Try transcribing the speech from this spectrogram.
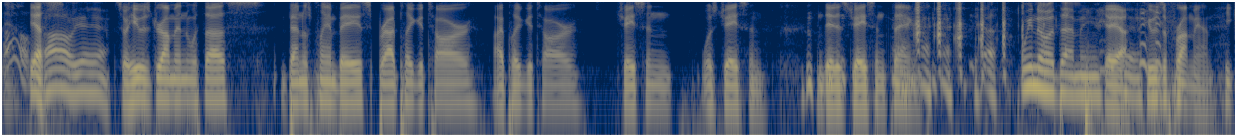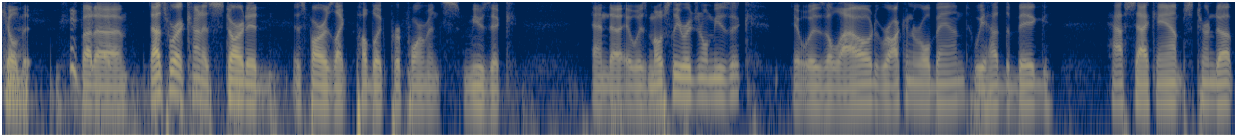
Oh, Yes. Oh yeah, yeah. So he was drumming with us. Ben was playing bass. Brad played guitar. I played guitar. Jason was Jason and did his Jason thing. We know what that means. Yeah, yeah. He was a front man. He killed it. But uh, that's where it kind of started as far as like public performance music. And uh, it was mostly original music. It was a loud rock and roll band. We had the big half stack amps turned up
